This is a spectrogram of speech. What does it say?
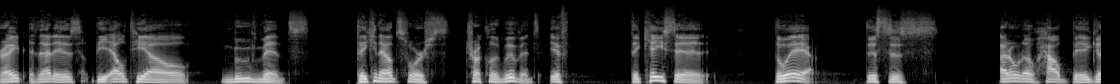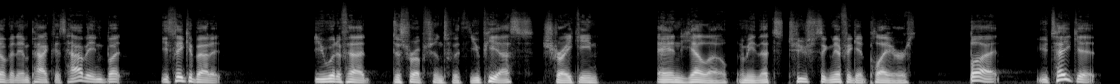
right? And that is the LTL movements. They can outsource truckload movements. If the case is the way this is, I don't know how big of an impact it's having, but you think about it, you would have had disruptions with UPS striking and Yellow. I mean, that's two significant players. But you take it,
